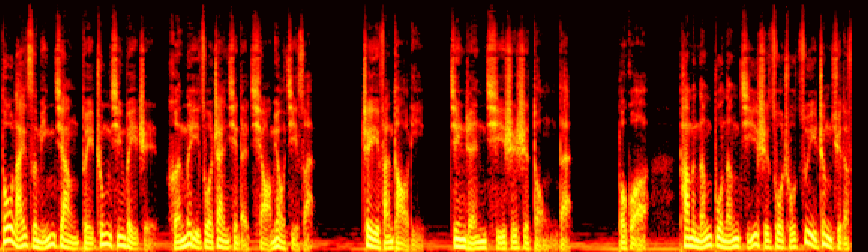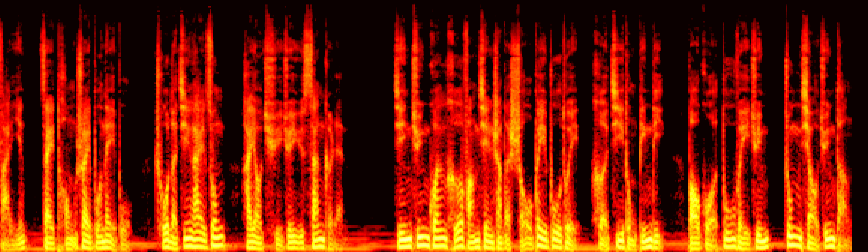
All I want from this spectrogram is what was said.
都来自名将对中心位置和内作战线的巧妙计算，这番道理金人其实是懂的。不过，他们能不能及时做出最正确的反应，在统帅部内部，除了金哀宗，还要取决于三个人：金军官河防线上的守备部队和机动兵力，包括都尉军、忠孝军等，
